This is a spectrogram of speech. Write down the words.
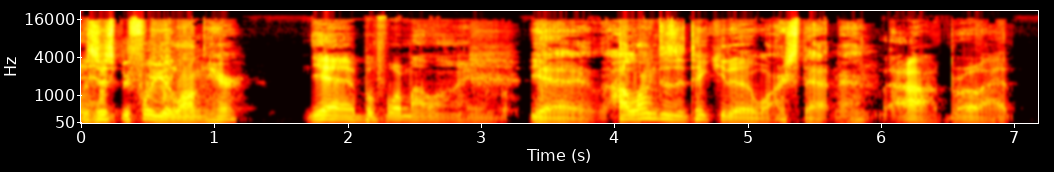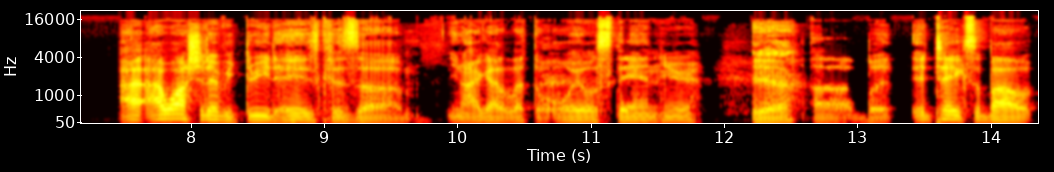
Was this before your long hair? yeah before my long hair? Yeah. How long does it take you to wash that, man? ah, bro, I, I I wash it every three days because um, you know I gotta let the oil stay in here. Yeah. Uh, but it takes about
